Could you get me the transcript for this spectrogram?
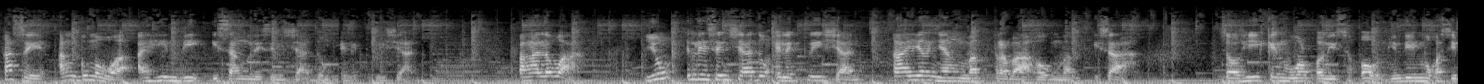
kasi ang gumawa ay hindi isang lisensyadong electrician. Pangalawa, yung lisensyadong electrician kaya niyang magtrabahong mag-isa So he can work on his own. Hindi mo kasi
